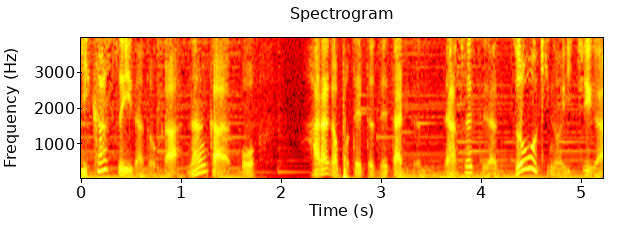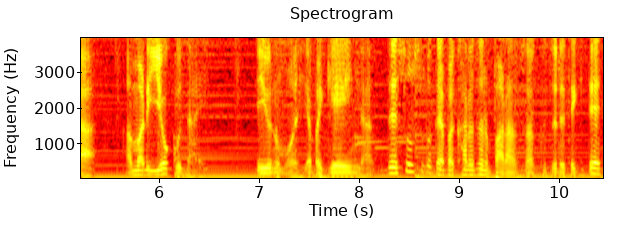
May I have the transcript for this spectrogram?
イカ水だとか、なんかこう、腹がポテッと出たりと、だからそうやって臓器の位置があまり良くないっていうのもやっぱり原因なんで、そうするとやっぱり体のバランスが崩れてきて、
